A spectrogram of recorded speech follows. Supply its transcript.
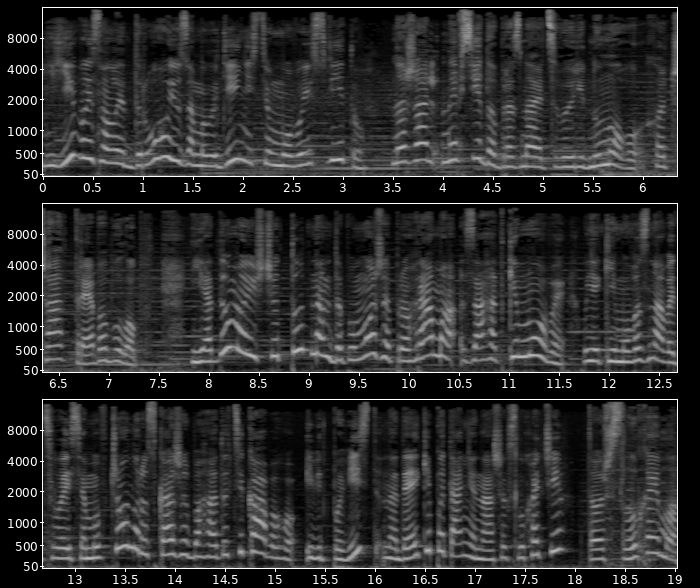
її визнали другою за мелодійністю мовою світу. На жаль, не всі добре знають свою рідну мову, хоча треба було б. Я думаю, що тут нам допоможе програма Загадки мови, у якій мовознавець Леся Мовчун розкаже багато цікавого і відповість на деякі питання наших слухачів. Тож слухаймо.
